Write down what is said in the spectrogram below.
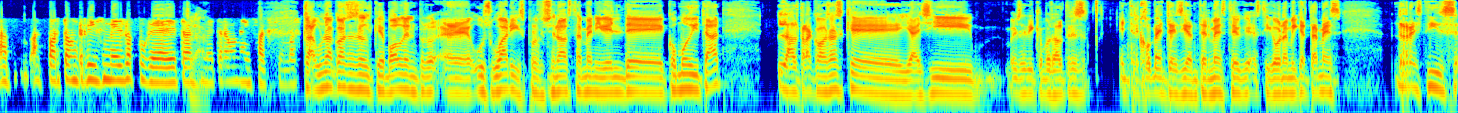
et porta un risc més de poder transmetre una infecció. més Clar, una cosa és el que volen eh, usuaris professionals també a nivell de comoditat, l'altra cosa és que hi hagi... És a dir, que vosaltres, entre cometes i en termes, estigueu- una miqueta més restis,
